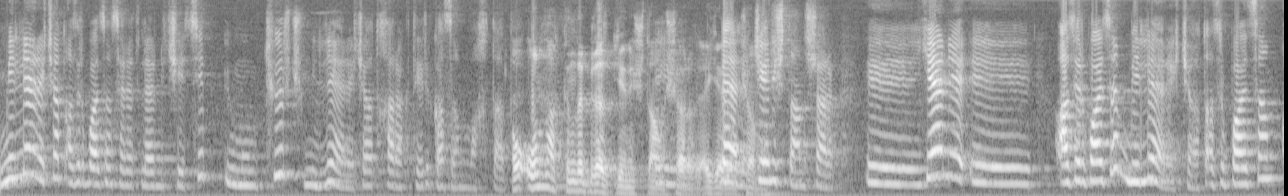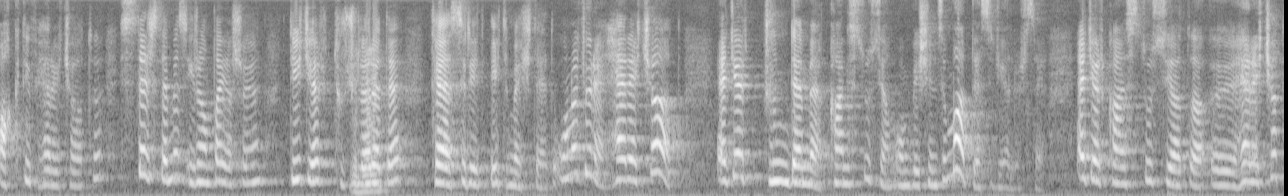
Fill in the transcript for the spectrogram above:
milli hərəkat Azərbaycan sərhədlərini keçib ümumtürk milli hərəkat xarakteri qazanmaqdadır. O onun haqqında biraz geniş danışarıq, əgər Bəli, imkan geniş danışarıq. E, yəni e, Azərbaycan milli hərəkatı, Azərbaycan aktiv hərəkatı istər-istəməz İranda yaşayan digər türklərə də təsir et etməkdədir. Ona görə hərəkat Əgər gündəmə Konstitusiyanın 15-ci maddəsi gəlirsə, əgər Konstitusiyada e, hərəkat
